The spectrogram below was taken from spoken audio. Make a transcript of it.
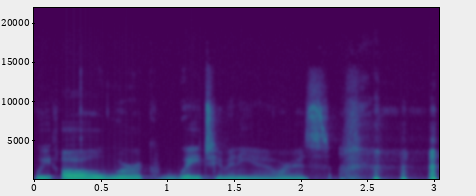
We all work way too many hours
